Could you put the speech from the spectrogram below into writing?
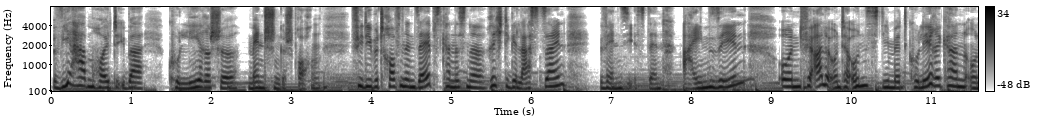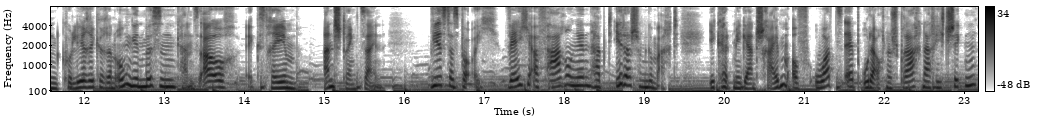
Wir haben heute über cholerische Menschen gesprochen. Für die Betroffenen selbst kann es eine richtige Last sein, wenn sie es denn einsehen. Und für alle unter uns, die mit Cholerikern und Cholerikerinnen umgehen müssen, kann es auch extrem anstrengend sein. Wie ist das bei euch? Welche Erfahrungen habt ihr da schon gemacht? Ihr könnt mir gern schreiben auf WhatsApp oder auch eine Sprachnachricht schicken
